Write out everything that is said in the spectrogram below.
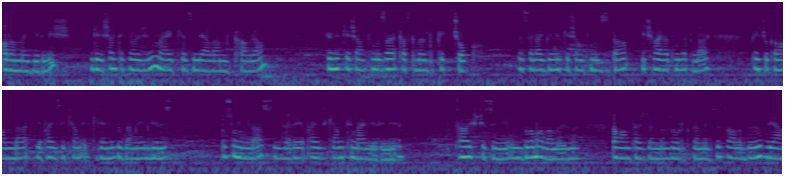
alanına girmiş. Gelişen teknolojinin merkezinde alan bir kavram. Günlük yaşantımıza katkıları da pek çok. Mesela günlük yaşantımızda, iş hayatımıza kadar pek çok alanda yapay zekanın etkilerini gözlemleyebiliriz. Bu sunumda sizlere yapay zekanın temellerini, tarihçesini, uygulama alanlarını, avantajlarını, zorluklarını bize sağladığı veya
